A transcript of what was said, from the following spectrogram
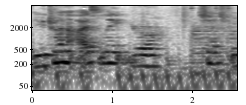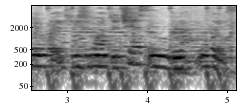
You're trying to isolate your chest from your waist. You just want your chest to move, not your waist.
